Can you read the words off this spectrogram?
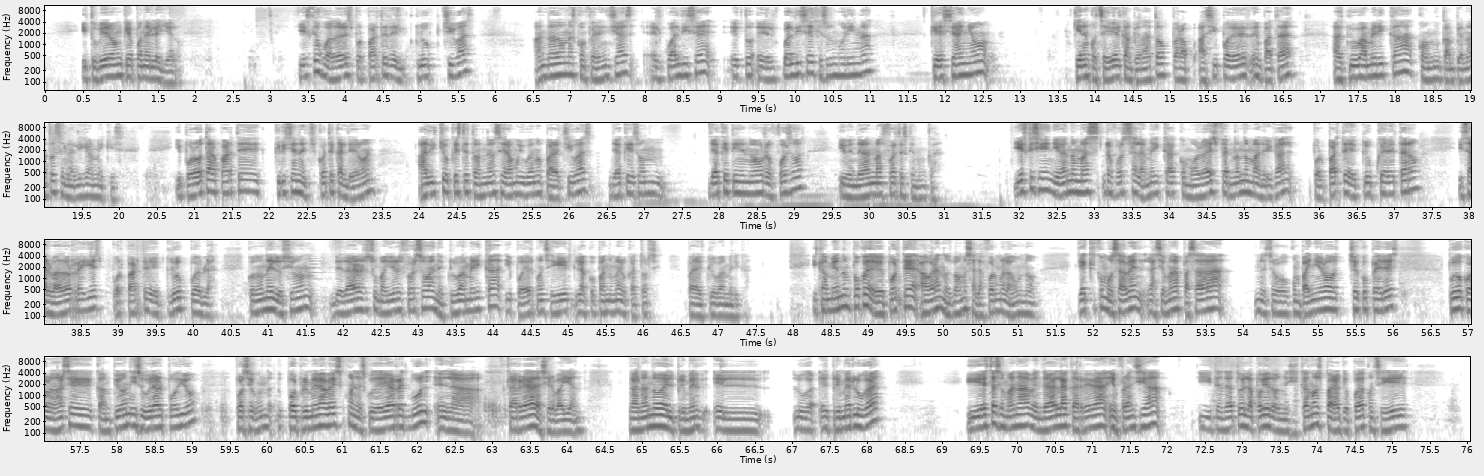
y tuvieron que ponerle hielo. Y es que jugadores por parte del club Chivas han dado unas conferencias, el cual dice, el cual dice Jesús Molina que ese año quieren conseguir el campeonato para así poder empatar al Club América con campeonatos en la Liga MX. Y por otra parte, Cristian El Chicote Calderón ha dicho que este torneo será muy bueno para Chivas, ya que son ya que tienen nuevos refuerzos y vendrán más fuertes que nunca. Y es que siguen llegando más refuerzos a la América, como lo es Fernando Madrigal por parte del Club Querétaro y Salvador Reyes por parte del Club Puebla, con una ilusión de dar su mayor esfuerzo en el Club América y poder conseguir la Copa número 14 para el Club América. Y cambiando un poco de deporte, ahora nos vamos a la Fórmula 1, ya que como saben, la semana pasada nuestro compañero Checo Pérez pudo coronarse campeón y subir al podio por, segunda, por primera vez con la escudería Red Bull en la carrera de Azerbaiyán, ganando el primer, el, lugar, el primer lugar. Y esta semana vendrá la carrera en Francia y tendrá todo el apoyo de los mexicanos para que pueda conseguir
